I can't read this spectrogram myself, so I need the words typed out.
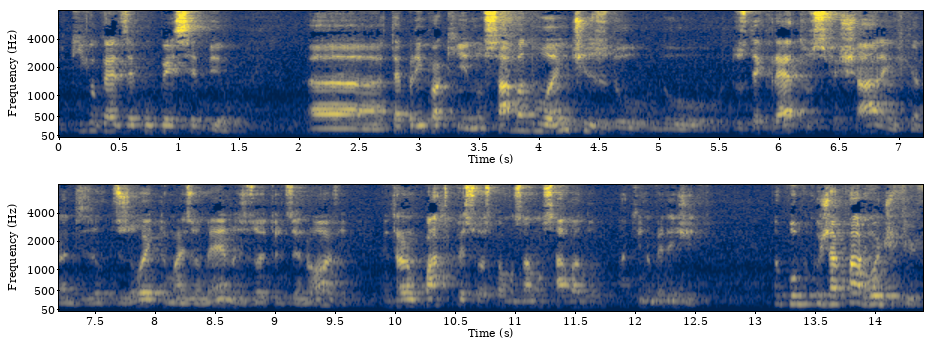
E o que, que eu quero dizer com percebeu? Uh, até brinco aqui, no sábado antes do, dos decretos fecharem, que era 18 mais ou menos, 18 19, entraram quatro pessoas para almoçar no sábado aqui no Benedito o público já parou de vir.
